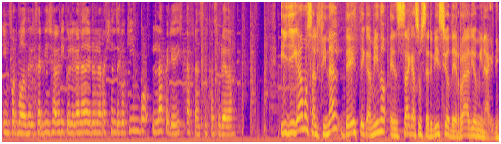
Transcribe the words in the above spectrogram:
informó desde el Servicio Agrícola y Ganadero en la región de Coquimbo la periodista Francisca Sureda. Y llegamos al final de este camino en Saca su servicio de Radio Minagri.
